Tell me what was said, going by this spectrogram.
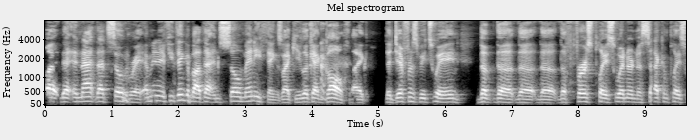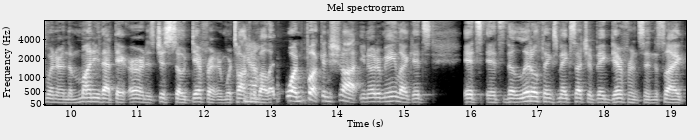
But that, and that that's so great. I mean, if you think about that in so many things, like you look at golf, like the difference between the the the the the first place winner and the second place winner and the money that they earn is just so different. And we're talking yeah. about like one fucking shot you know what i mean? Like it's it's it's the little things make such a big difference. And it's like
